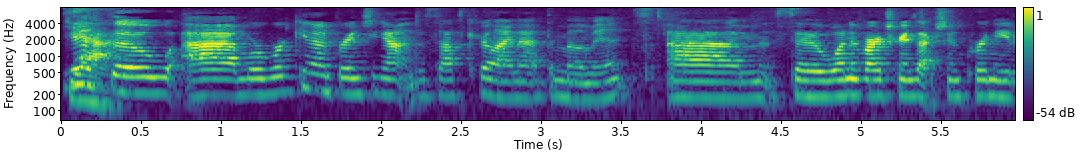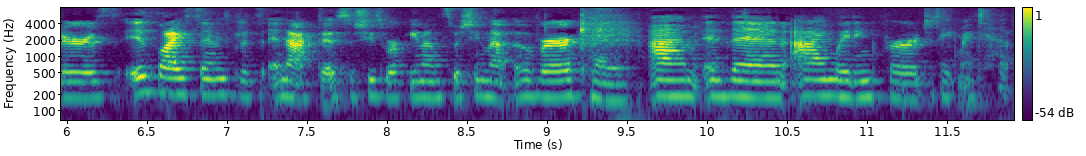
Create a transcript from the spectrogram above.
Yeah, Yeah. so um, we're working on branching out into South Carolina at the moment. Um, so one of our transaction coordinators is licensed, but it's inactive, so she's working on switching that over. Okay. Um, and then I'm waiting for her to take my test.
